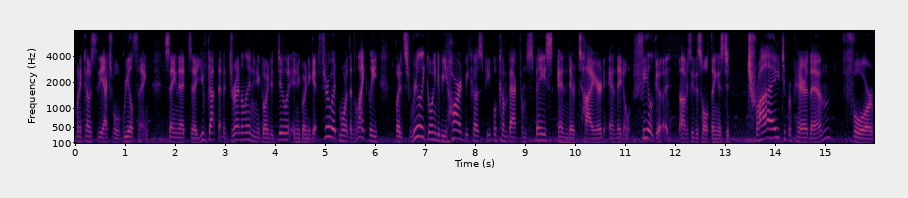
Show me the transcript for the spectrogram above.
when it comes to the actual real thing, saying that uh, you've got that adrenaline and you're going to do it and you're going to get through it more than likely, but it's really going to be hard because people come back from space and they're tired and they don't feel good. Obviously, this whole thing is to try to prepare them for,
